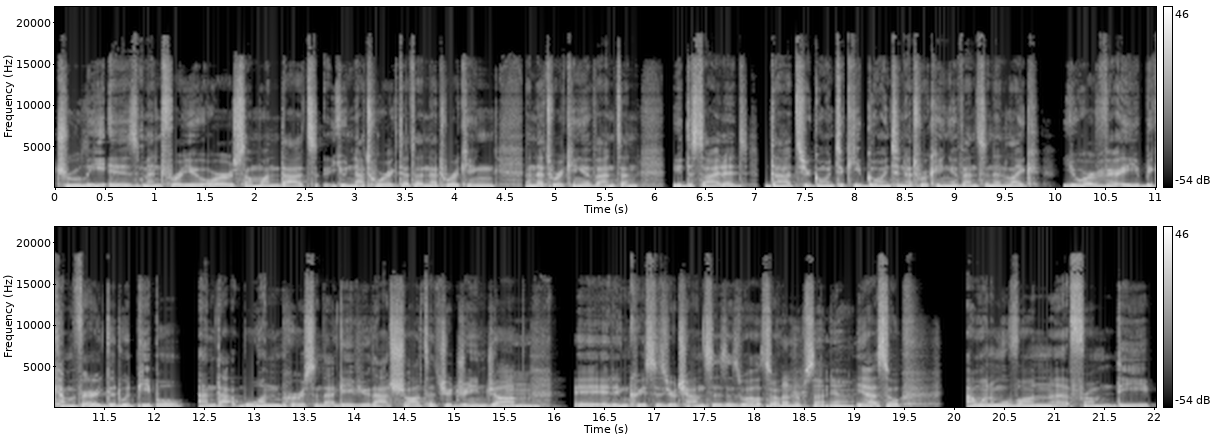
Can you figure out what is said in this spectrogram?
truly is meant for you, or someone that you networked at a networking a networking event, and you decided that you're going to keep going to networking events, and then like you are very you become very good with people, and that one person that gave you that shot at your dream job, it, it increases your chances as well. So 100%. Yeah. yeah, so I want to move on uh, from the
